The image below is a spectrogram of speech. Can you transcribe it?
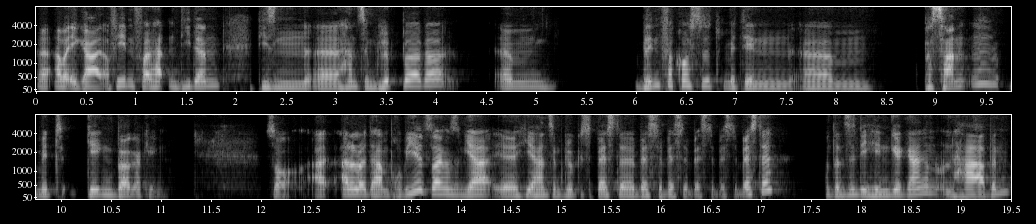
äh, aber egal. Auf jeden Fall hatten die dann diesen äh, Hans im Glück Burger ähm, blind verkostet mit den ähm, Passanten mit gegen Burger King. So, alle Leute haben probiert, sagen sie, ja, äh, hier Hans im Glück ist beste, beste, beste, beste, beste, beste. Und dann sind die hingegangen und haben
